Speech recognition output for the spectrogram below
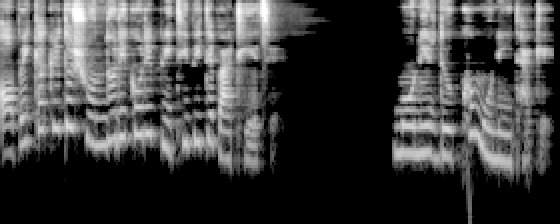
অপেক্ষাকৃত সুন্দরী করে পৃথিবীতে পাঠিয়েছে। মনের দুঃখ মনেই থাকে।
